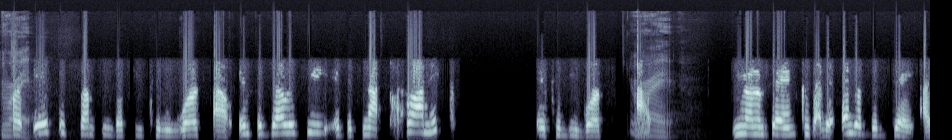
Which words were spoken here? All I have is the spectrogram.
Right. But if it's something that you can work out, infidelity, if it's not chronic, it could be worked out. Right. You know what I'm saying? Because at the end of the day, I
